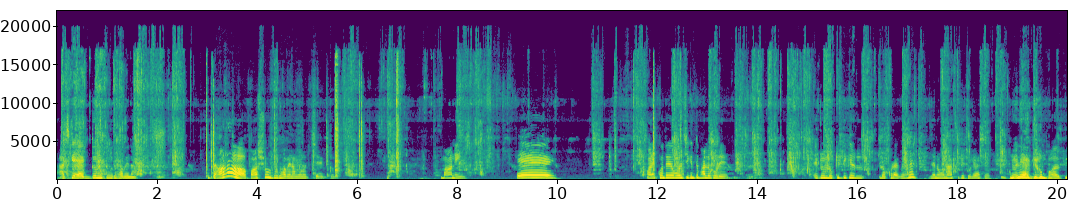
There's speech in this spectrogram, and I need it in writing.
আজকে একদমই দুধ হবে না। দাঁড়া পাঁচশো দুধ হবে না, মনে হচ্ছে একদম। মা নেই। এই! অনেকক্ষণ থেকে বলছি কিন্তু ভালো করে। একটু লক্ষ্মীর দিকে লক্ষ্য রাখবে হ্যাঁ? যেন ও না ছুটে চলে আসে। নইলে একদম বালতি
